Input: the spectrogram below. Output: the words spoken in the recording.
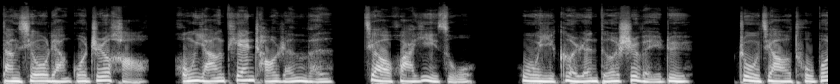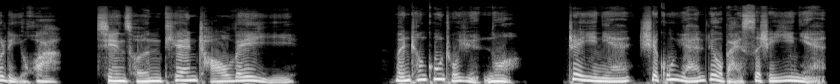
当修两国之好，弘扬天朝人文，教化异族，勿以个人得失为虑，助教吐蕃理化，心存天朝威仪。文成公主允诺。这一年是公元六百四十一年，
